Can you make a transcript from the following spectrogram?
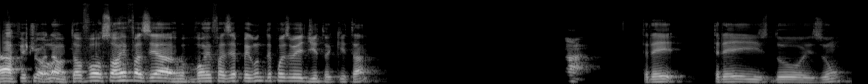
Ah, fechou. Não, então vou só refazer a, vou refazer a pergunta depois eu edito aqui, tá? Tá. 3, 3 2, 1.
